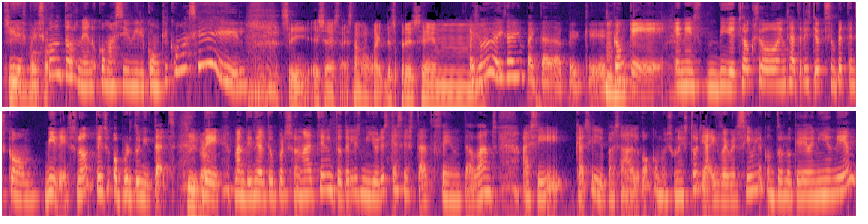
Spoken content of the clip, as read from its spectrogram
Sí, i és després com tornen com a civil, com que com a civil? Sí, això està, està molt guai. Després... Eh... Això me va deixar impactada perquè és com que en els videojocs o en altres jocs sempre tens com vides, no? Tens oportunitats Sí, clar. de mantenir el teu personatge en totes les millores que has estat fent abans. Així, que si li passa algo, com és una història irreversible con tot el que venien dient,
